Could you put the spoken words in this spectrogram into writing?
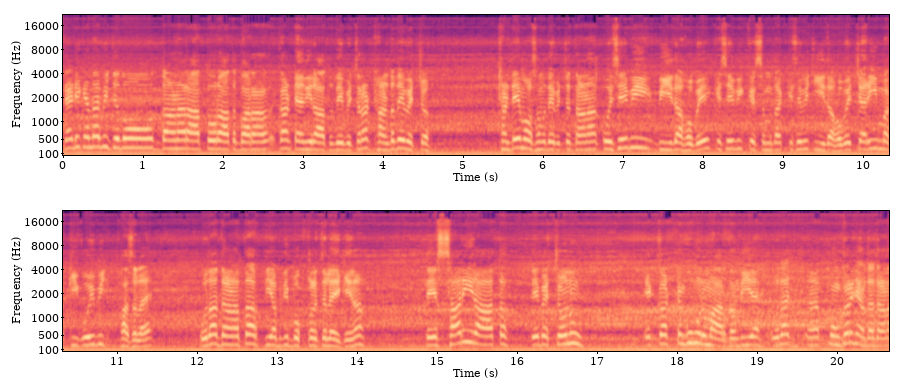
ਡੈਡੀ ਕਹਿੰਦਾ ਵੀ ਜਦੋਂ ਦਾਣਾ ਰਾਤ ਤੋਂ ਰਾਤ 12 ਘੰਟਿਆਂ ਦੀ ਰਾਤ ਦੇ ਵਿੱਚ ਨਾ ਠੰਡ ਦੇ ਵਿੱਚ ਠੰਡੇ ਮੌਸਮ ਦੇ ਵਿੱਚ ਦਾਣਾ ਕਿਸੇ ਵੀ ਬੀਜ ਦਾ ਹੋਵੇ ਕਿਸੇ ਵੀ ਕਿਸਮ ਦਾ ਕਿਸੇ ਵੀ ਚੀਜ਼ ਦਾ ਹੋਵੇ ਚਰੀ ਮੱਕੀ ਕੋਈ ਵੀ ਫਸਲ ਹੈ ਉਹਦਾ ਦਾਣਾ ਧਰਤੀ ਆਪਦੀ ਬੁੱਕਲ 'ਚ ਲੈ ਕੇ ਨਾ ਤੇ ਸਾਰੀ ਰਾਤ ਦੇ ਵਿੱਚ ਉਹਨੂੰ ਇੱਕ ਟੰਗੂਰ ਮਾਰ ਦਿੰਦੀ ਹੈ। ਉਹਦਾ ਅ, ਪੁੰਗਰ ਜਾਂਦਾ ਦਾਣਾ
